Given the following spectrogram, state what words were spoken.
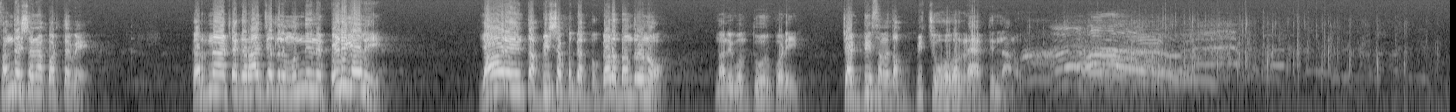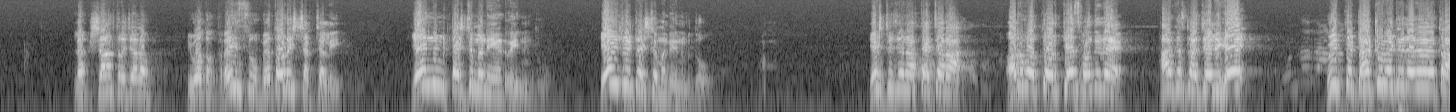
ಸಂದೇಶನ ಕೊಡ್ತೇವೆ. ಕರ್ನಾಟಕ ರಾಜ್ಯದಲ್ಲಿ ಮುಂದಿನ ಪೀಳಿಗೆಯಲ್ಲಿ ಯಾರೇ ಇಂಥ ಬಿಷಪ್ಗಳು ಬಂದ್ರು ನನಗೊಂದು ದೂರು ಕೊಡಿ. ಚಡ್ಡಿ ಸಮೇತ ಬಿಚ್ಚು ಹೊರಗಡೆ ಹಾಕ್ತೀನಿ ನಾನು. ಲಕ್ಷಾಂತರ ಜನ ಇವತ್ತು ಕ್ರೈಸ್ತರು ಮೆಥೋಡಿಸ್ಟ್ ಚರ್ಚಲ್ಲಿ ಏನ್ ನಿಮ್ಮ ಟೆಸ್ಟ್ ಮನಿ ಏನ್ರಿ ನಿಮ್ದು? ಏನ್ರಿ ಟೆಸ್ಟ್ ಮನಿ ನಿಮ್ದು? ಎಷ್ಟು ಜನ ಅತ್ಯಾಚಾರ? ಅರವತ್ತೇಳು ಕೇಸ್ ಬಂದಿದೆ. ಹಾಕಿಸ್ಲಾ ಜೈಲಿಗೆ? ವಿತ್ ಡಾಕ್ಯುಮೆಂಟ್ ಇದೆ ನನ್ನ ಹತ್ರ.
